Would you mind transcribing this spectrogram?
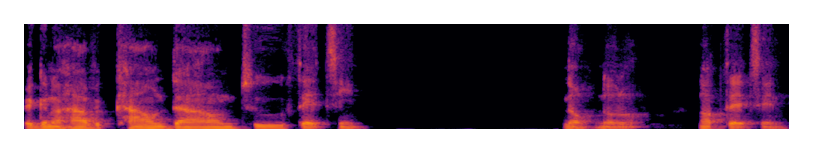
We're going to have a countdown to 13. No, no, no, not 13.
